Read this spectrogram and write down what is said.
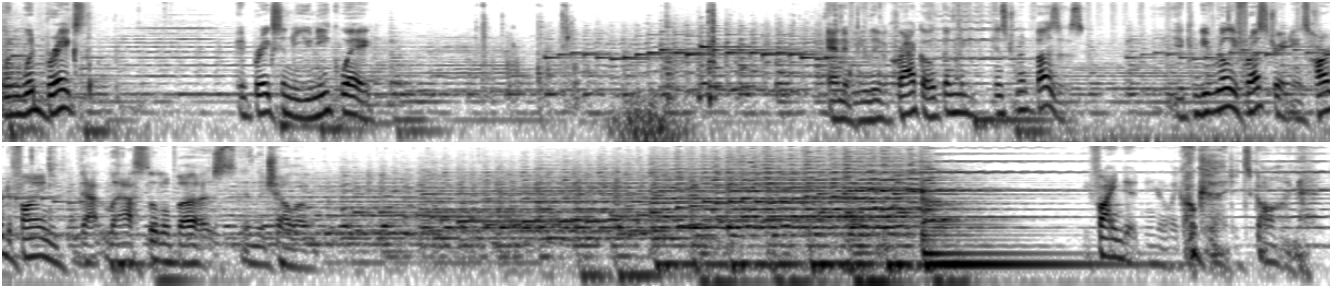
When wood breaks, it breaks in a unique way. And if you leave a crack open, the instrument buzzes. It can be really frustrating. It's hard to find that last little buzz in the cello. You find it and you're like, oh, good, it's gone.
